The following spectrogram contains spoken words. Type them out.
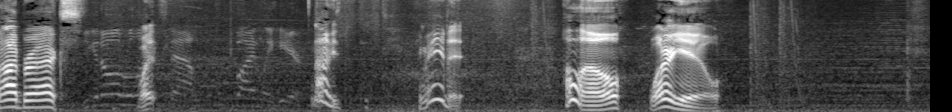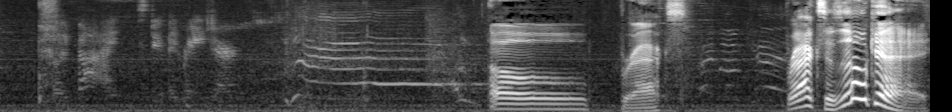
Hi, Brax. What? No, he, he made it. Hello. What are you? Goodbye, stupid ranger. Oh, Brax. Brax is okay.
